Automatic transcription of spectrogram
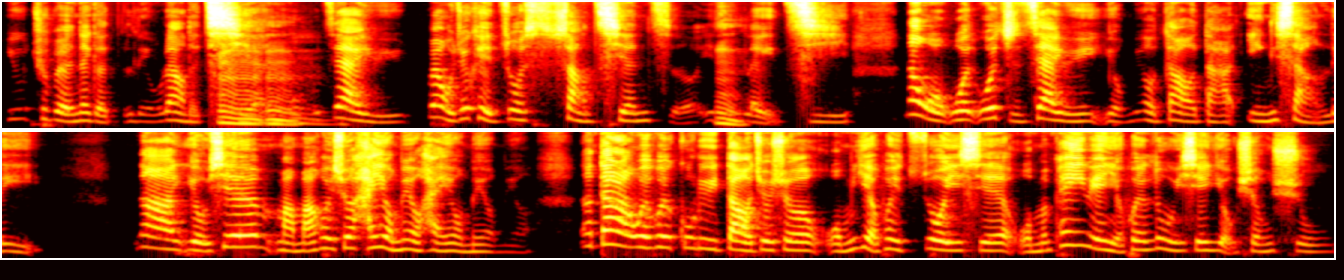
YouTube 的那个流量的钱，我不在于，不然我就可以做上千则，一直累积。嗯、那我我我只在于有没有到达影响力。那有些妈妈会说还有没有还有没有没有？那当然我也会顾虑到，就是说我们也会做一些，我们配音员也会录一些有声书。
